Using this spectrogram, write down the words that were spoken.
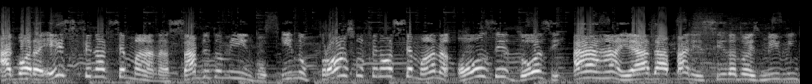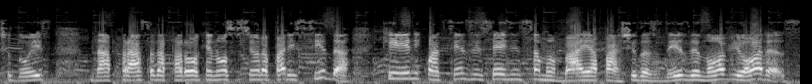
Agora, esse final de semana, sábado e domingo, e no próximo final de semana, 11 e 12, Arraiada Aparecida 2022, na Praça da Paróquia Nossa Senhora Aparecida, QN 406 em Samambaia, a partir das 19 horas.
